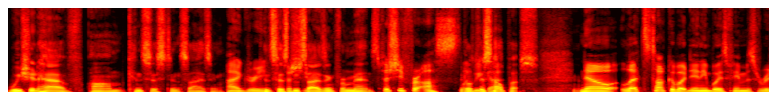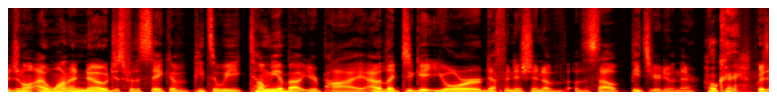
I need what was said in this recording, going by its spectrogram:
We should have um, consistent sizing. I agree. Consistent sizing for men. especially for us. It'll just got- help us. Now, let's talk about Danny Boy's famous original. I want to know, just for the sake of Pizza Week, tell me about your pie. I would like to get your definition of, of the style of pizza you're doing there. Okay. and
